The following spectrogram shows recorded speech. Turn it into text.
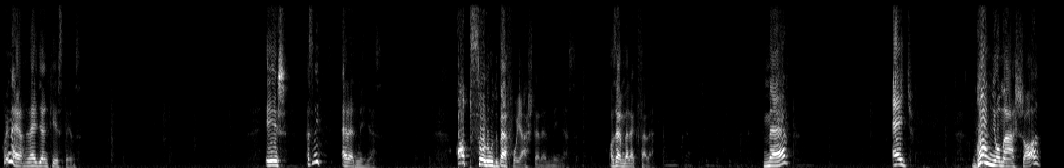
hogy ne legyen készpénz és ez mit eredményez? abszolút befolyást eredményez az emberek felett mert egy gomnyomással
